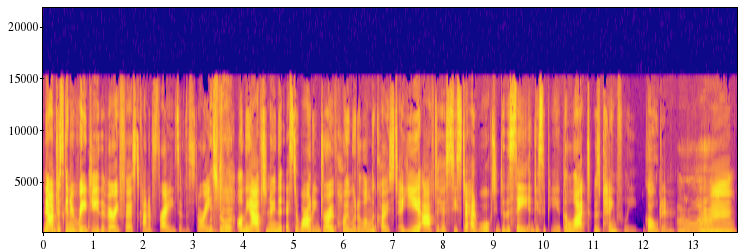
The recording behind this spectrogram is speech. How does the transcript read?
Now, I'm just going to read you the very first kind of phrase of the story. Let's do it. On the afternoon that Esther Wilding drove homeward along the coast, a year after her sister had walked into the sea and disappeared, the light was painfully golden. Mm.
